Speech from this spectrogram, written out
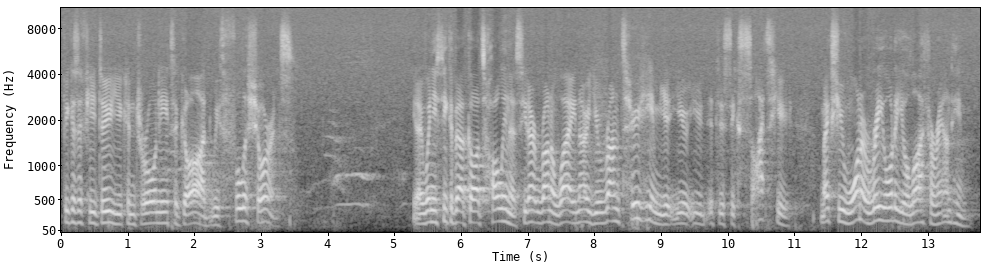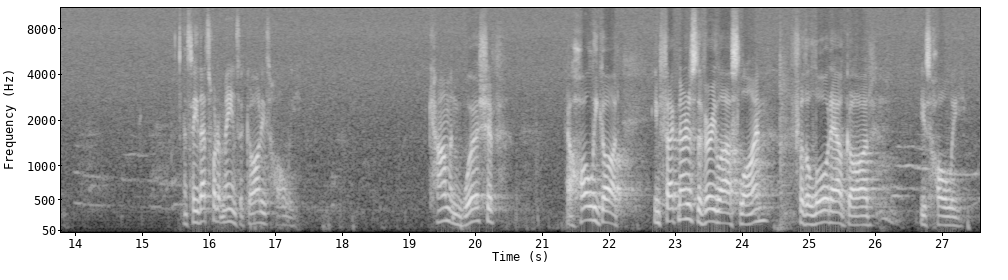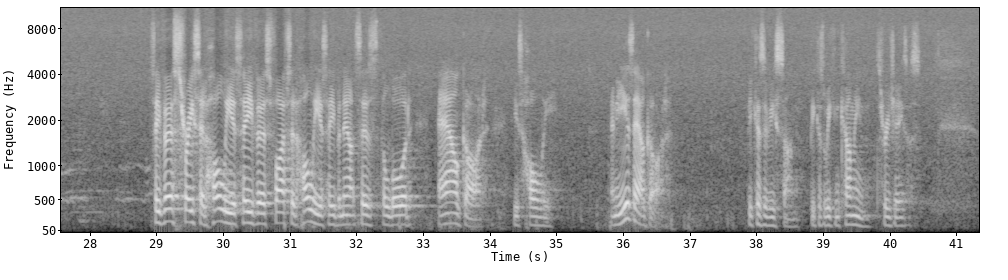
Because if you do, you can draw near to God with full assurance. You know, when you think about God's holiness, you don't run away. No, you run to Him. You, you, you, it just excites you, makes you want to reorder your life around Him. And see, that's what it means that God is holy. Come and worship our holy God. In fact, notice the very last line For the Lord our God is holy. See, verse 3 said, Holy is he. Verse 5 said, Holy is he. But now it says, The Lord our God is holy. And he is our God because of his Son, because we can come in through Jesus.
